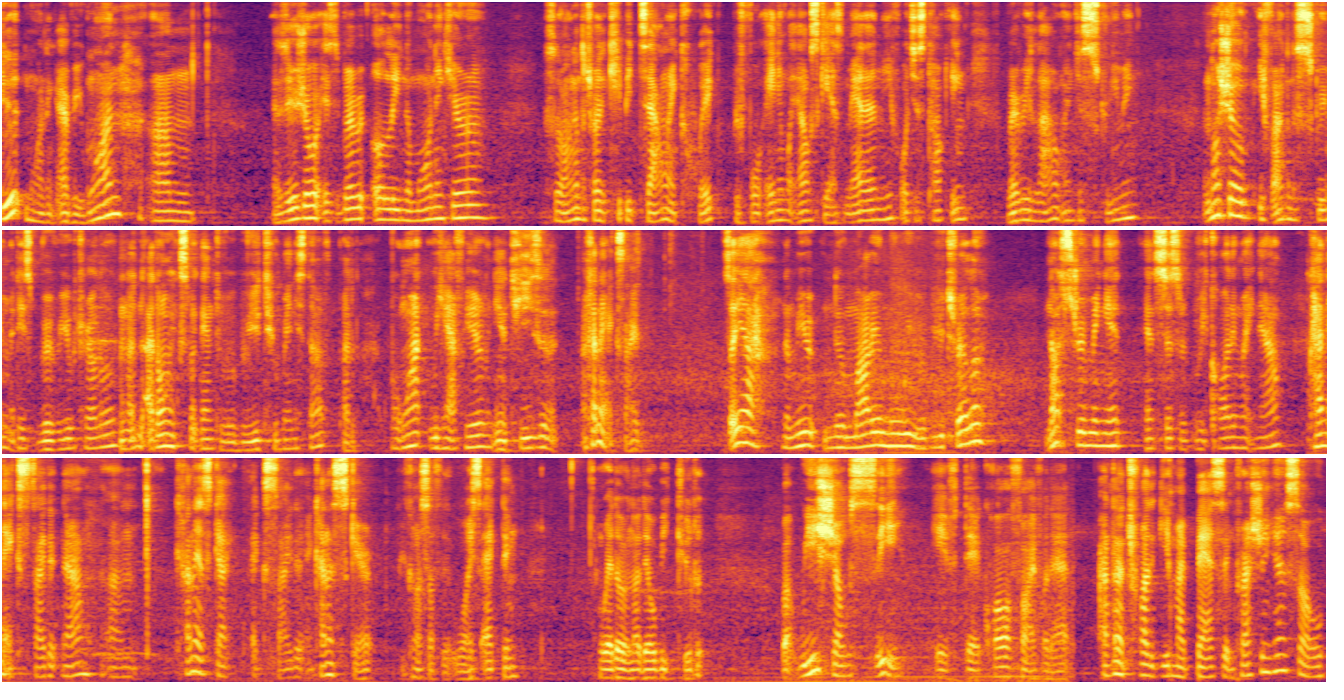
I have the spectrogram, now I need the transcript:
Good morning, everyone. Um, as usual, it's very early in the morning here, so I'm gonna try to keep it down and quick before anyone else gets mad at me for just talking very loud and just screaming. I'm not sure if I'm gonna scream at this review trailer. I don't expect them to review too many stuff, but for what we have here in the teaser, I'm kinda excited. So yeah, the, the Mario movie review trailer, not streaming it, it's just recording right now. Kinda excited now. Um, kind of got excited and kind of scared because of the voice acting, whether or not they'll be good. But we shall see if they qualify for that. I'm gonna try to give my best impression here, so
